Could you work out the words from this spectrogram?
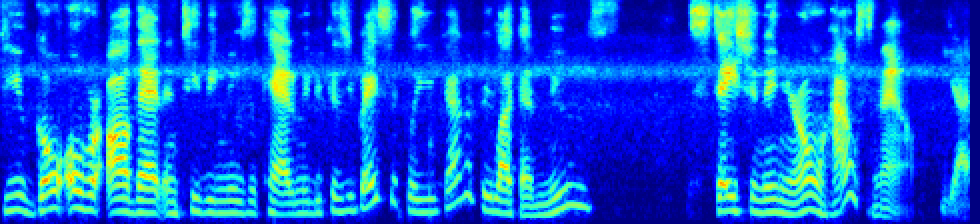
do you go over all that in TV News Academy? Because you basically you got to be like a news station in your own house now. Yeah,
